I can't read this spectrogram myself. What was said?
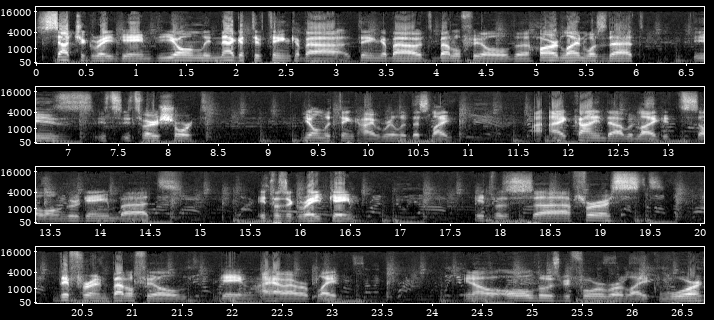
such a great game. The only negative thing about thing about Battlefield uh, Hardline was that is it's it's very short the only thing I really dislike. I, I kinda would like it's a longer game, but it was a great game. It was uh, first different Battlefield game I have ever played. You know, all those before were like war,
